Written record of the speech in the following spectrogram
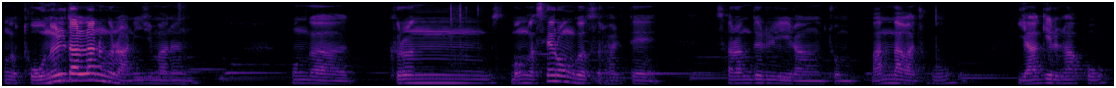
뭔가 돈을 달라는 건 아니지만은 뭔가 그런 뭔가 새로운 것을 할 때 사람들이랑 좀 만나가지고 이야기를 하고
